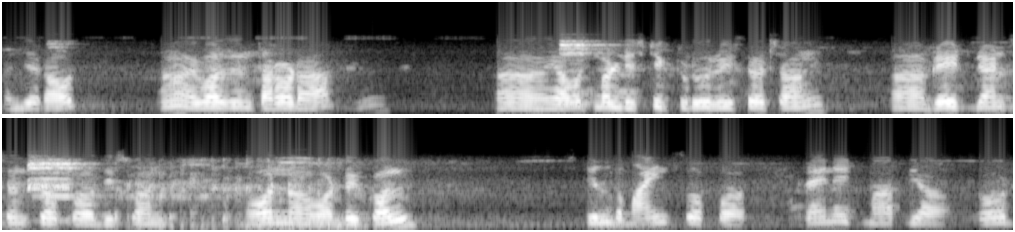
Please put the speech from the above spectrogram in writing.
Sanjay uh, I was in Taroda Yavatmal district to do research on district to do research on uh, great grandsons of uh, this one on uh, what do you call still the mines of uh, granite mafia roads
